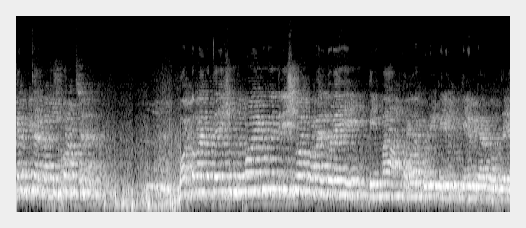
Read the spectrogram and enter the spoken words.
কেন বিচার কার্য শুরু হচ্ছে বর্তমানে শুধু নয় কোটি লক্ষ মাইল ধরে কিংবা পনেরো কোটি কিলোমিটার দূর থেকে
